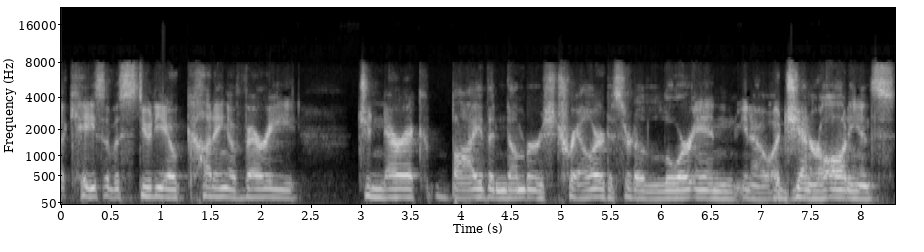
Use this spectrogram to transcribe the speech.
a case of a studio cutting a very generic by the numbers trailer to sort of lure in, you know, a general audience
